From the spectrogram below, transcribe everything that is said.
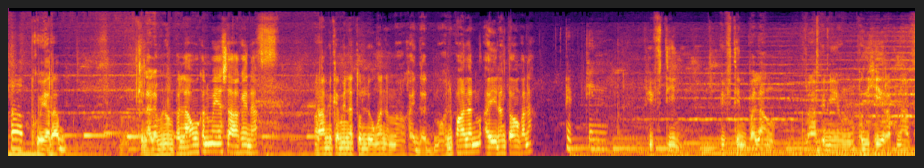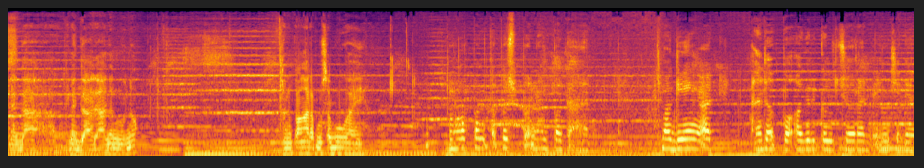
Opo. Kuya Rab. Kilala mo naman pala ako. Huwag ka na maya sa akin ha. Marami kami natulungan ng mga kaedad mo. Ano pangalan mo? Ay, ilang taon ka na? 15 po. 15. 15 pa lang. Grabe na yung paghihirap na pinagda pinagdadaanan mo, no? Ano pangarap mo sa buhay? Makapagtapos po ng pag-aaral. Maging at ano po, agricultural engineer.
